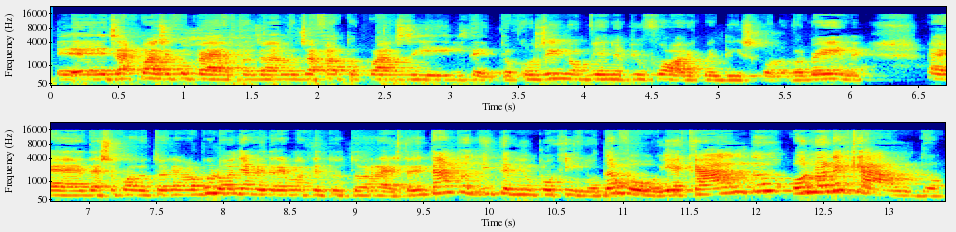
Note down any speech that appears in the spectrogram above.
è già quasi coperto, già, hanno già fatto quasi il tetto, così non viene più fuori quel discolo, va bene? Eh, adesso quando torniamo a Bologna vedremo anche tutto il resto. Intanto ditemi un pochino, da voi è caldo o non è caldo?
